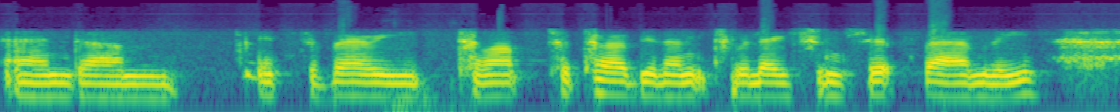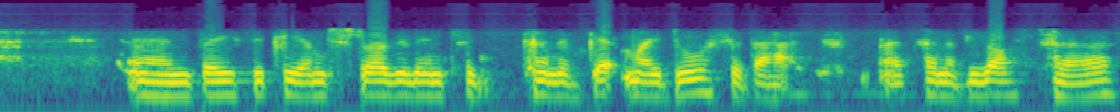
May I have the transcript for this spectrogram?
And um, it's a very tur- turbulent relationship, family. And basically, I'm struggling to kind of get my daughter back. I kind of lost her.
